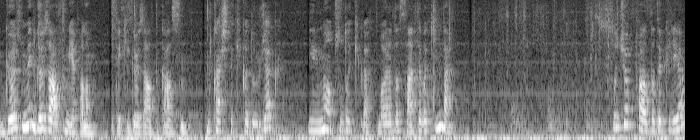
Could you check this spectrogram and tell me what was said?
göz mü göz altı mı yapalım? Öteki göz altı kalsın. Bu kaç dakika duracak? 20-30 dakika. Bu arada saate bakayım da. Su çok fazla dökülüyor.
